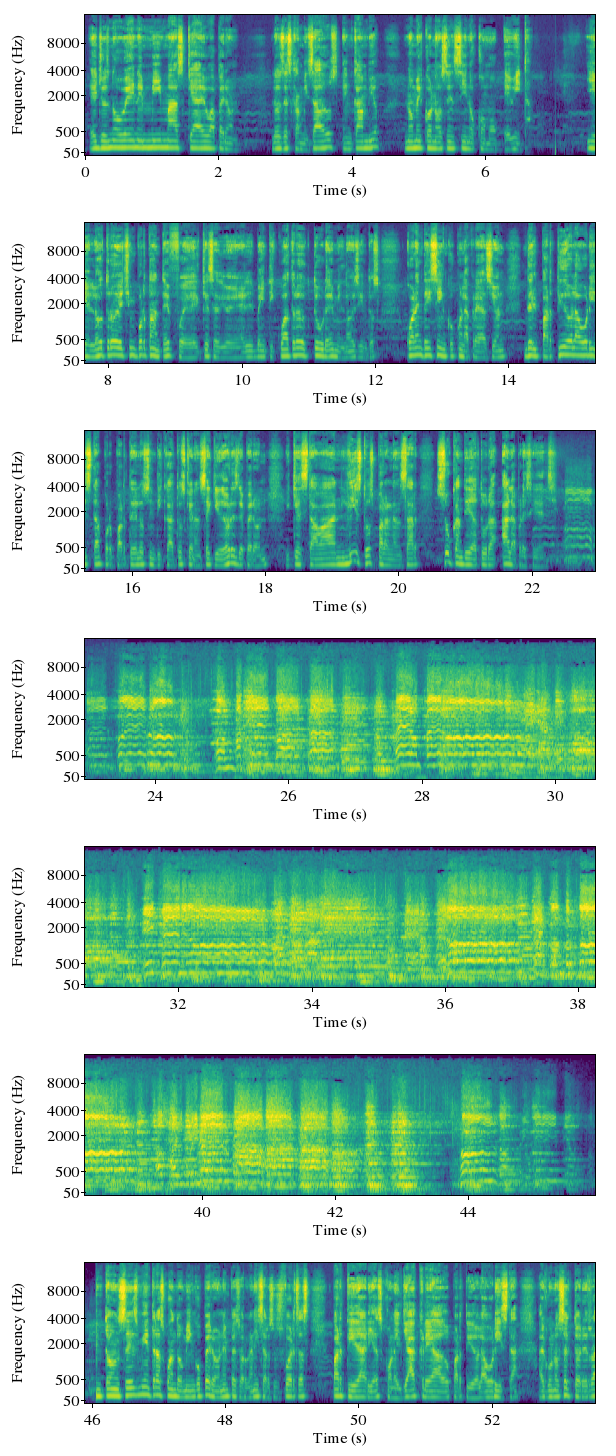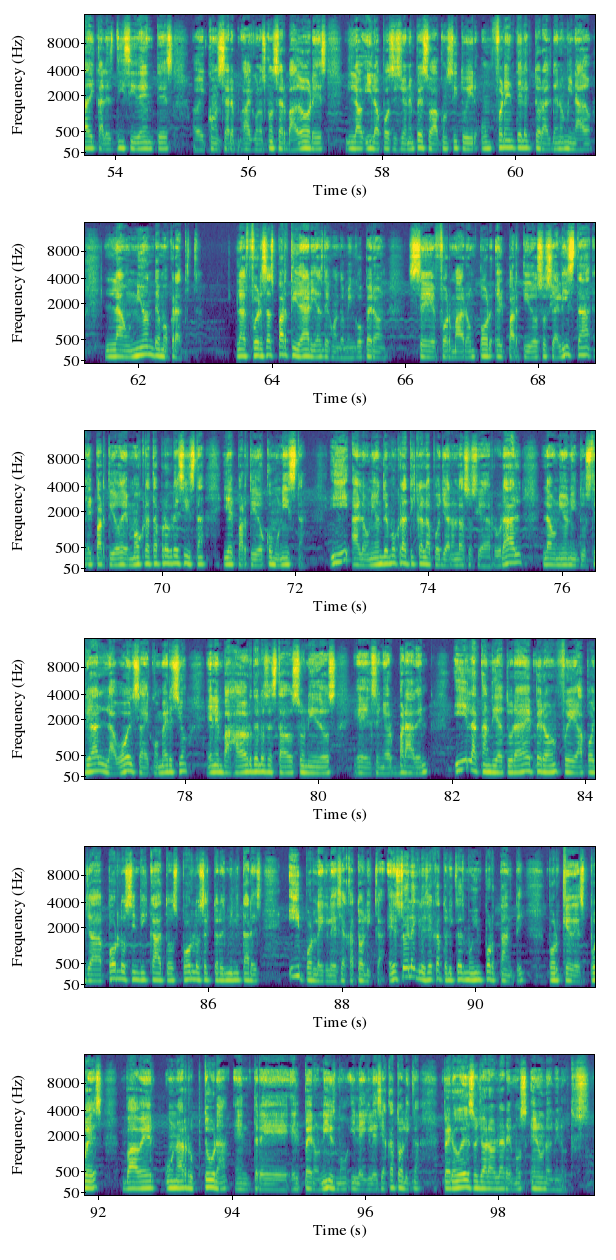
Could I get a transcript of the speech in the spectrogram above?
Ellos no ven en mí más que a Eva Perón. Los descamisados, en cambio, no me conocen sino como Evita. Y el otro hecho importante fue el que se dio en el 24 de octubre de 1945 con la creación del Partido Laborista por parte de los sindicatos que eran seguidores de Perón y que estaban listos para lanzar su candidatura a la presidencia. Entonces, mientras Juan Domingo Perón empezó a organizar sus fuerzas partidarias con el ya creado Partido Laborista, algunos sectores radicales disidentes, eh, algunos conservadores y la, y la oposición empezó a constituir un frente electoral denominado la Unión Democrática. Las fuerzas partidarias de Juan Domingo Perón se formaron por el Partido Socialista, el Partido Demócrata Progresista y el Partido Comunista. Y a la Unión Democrática la apoyaron la Sociedad Rural, la Unión Industrial, la Bolsa de Comercio, el embajador de los Estados Unidos, el señor Braden, y la candidatura de Perón fue apoyada por los sindicatos, por los sectores militares y por la Iglesia Católica. Esto de la Iglesia Católica es muy importante porque después va a haber una ruptura entre el peronismo y la Iglesia Católica, pero eso ya lo hablaremos en unos minutos.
